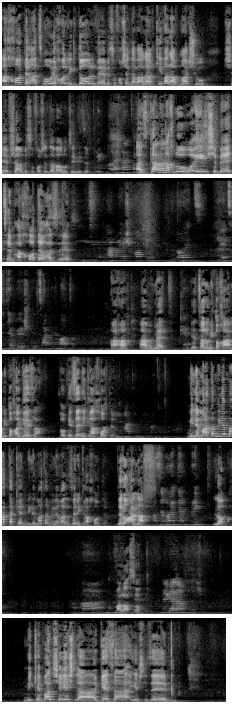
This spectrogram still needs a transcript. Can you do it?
החוטר עצמו הוא יכול לגדול ובסופו של דבר להרכיב עליו משהו שאפשר בסופו של דבר להוציא מזה פרי. לא אז כאן אנחנו רואים שבעצם החוטר הזה... למה יש חוטר ולא עץ? העץ התייבש ויצא מלמטה. אהה, אה באמת? כן. יצא לו מתוך, מתוך הגזע. אוקיי, זה נקרא חוטר. מלמטה מלמטה, כן, מלמטה מלמטה, זה נקרא חוטר. זה לא ענף. אז זה לא ייתן פרי? לא. מה לעשות? מכיוון שיש לגזע, יש לזה,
